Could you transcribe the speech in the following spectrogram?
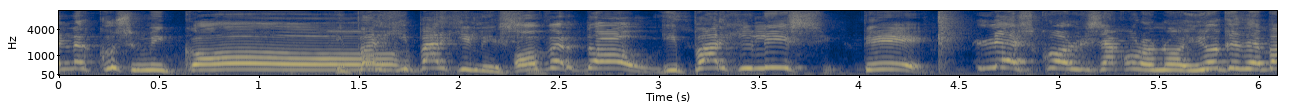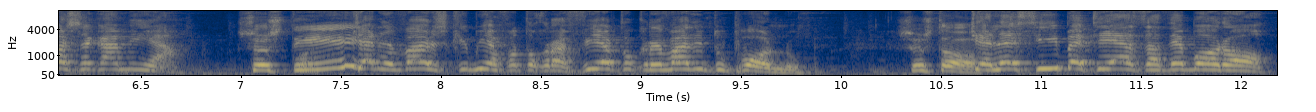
ένα κοσμικό. Υπάρχει, υπάρχει λύση. Overdose. Υπάρχει λύση. Τι, Λες κόλλησα κορονοϊό και δεν πας σε καμία. σωστή. Και ανεβάζεις και μια φωτογραφία από το κρεβάτι του πόνου. Σωστό. Και λες είμαι τέαζα, δεν μπορώ.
